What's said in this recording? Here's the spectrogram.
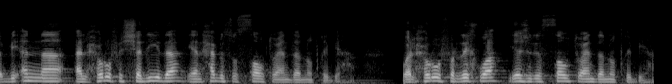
بأن الحروف الشديدة ينحبس الصوت عند النطق بها والحروف الرخوة يجري الصوت عند النطق بها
